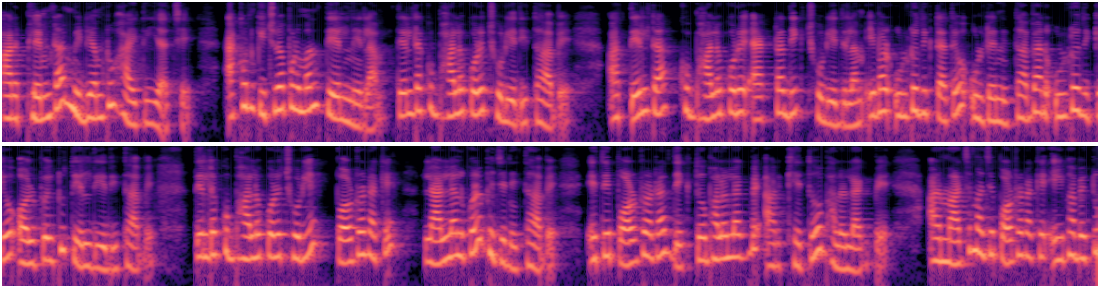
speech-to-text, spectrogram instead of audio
আর ফ্লেমটা মিডিয়াম টু হাইতেই আছে। এখন কিছুটা পরিমাণ তেল নিলাম। তেলটা খুব ভালো করে ছড়িয়ে দিতে হবে। আর তেলটা খুব ভালো করে একটা দিক ছড়িয়ে দিলাম। এবার উল্টো দিকটাতেও উল্টে নিতে হবে আর উল্টো দিকেও অল্প একটু তেল দিয়ে দিতে হবে। তেলটা খুব ভালো করে ছড়িয়ে পরোটাটাকে লাল লাল করে ভেজে নিতে হবে। এতে পরোটাটা দেখতেও ভালো লাগবে আর খেতেও ভালো লাগবে। আর মাঝে মাঝে পরোটাটাকে এইভাবে একটু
